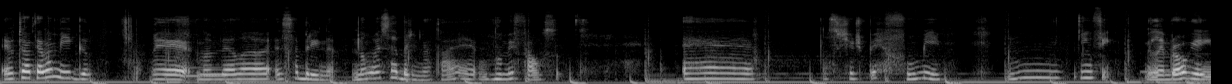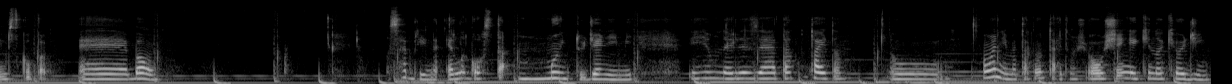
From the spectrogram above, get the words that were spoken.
Eu tenho até uma amiga. É, o nome dela é Sabrina. Não é Sabrina, tá? É um nome falso. É. Nossa, cheio de perfume. Hum, enfim, me lembrou alguém, desculpa. É. Bom. Sabrina, ela gosta muito de anime. E um deles é Attack on Titan. O, o anime Attack on Titan. Ou Shingeki no Kyojin.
